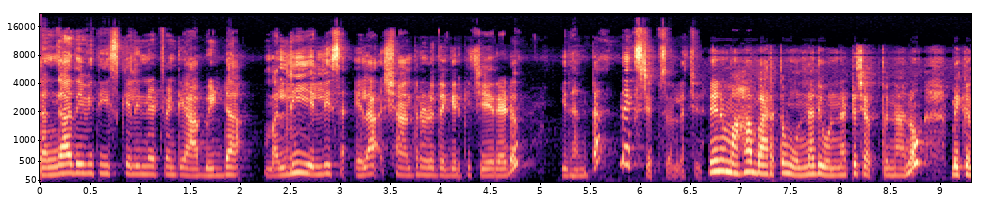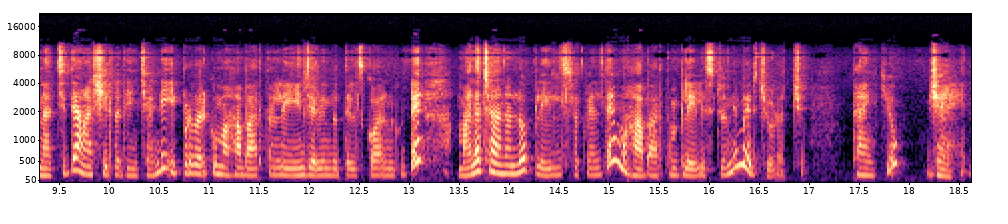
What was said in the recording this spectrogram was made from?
గంగాదేవి తీసుకెళ్ళినటువంటి ఆ బిడ్డ మళ్ళీ వెళ్ళి ఎలా శాంతనుడి దగ్గరికి చేరాడు? ఇదంతా నెక్స్ట్ ఎపిసోడ్లో చూద్దాం. నేను మహాభారతం ఉన్నది ఉన్నట్టు చెప్తున్నాను. మీకు నచ్చితే ఆశీర్వదించండి. ఇప్పటి వరకు మహాభారతంలో ఏం జరిగిందో తెలుసుకోవాలనుకుంటే మన ఛానల్లో ప్లేలిస్ట్లోకి వెళ్తే మహాభారతం ప్లేలిస్ట్ ఉంది. మీరు చూడొచ్చు. థ్యాంక్ యూ జై హింద్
